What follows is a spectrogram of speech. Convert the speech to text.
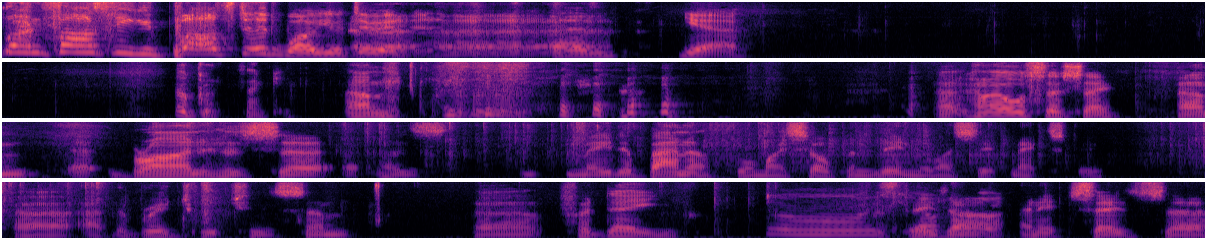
run faster, you bastard, while you're doing it, um, yeah. Oh, good. Thank you. Um, uh, can I also say, um, uh, Brian has uh, has made a banner for myself and Lynn, who I sit next to uh, at the bridge, which is um, uh, for Dave. Oh, for it's Cesar, lovely. and it says uh,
